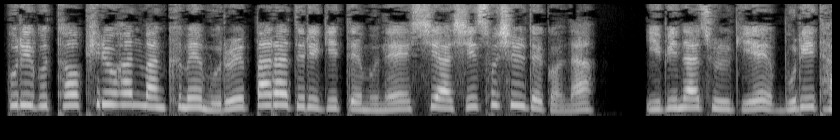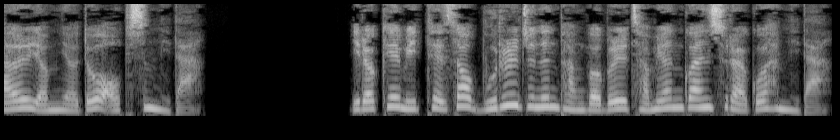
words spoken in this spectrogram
뿌리부터 필요한 만큼의 물을 빨아들이기 때문에 씨앗이 소실되거나 잎이나 줄기에 물이 닿을 염려도 없습니다. 이렇게 밑에서 물을 주는 방법을 저면관수라고 합니다.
